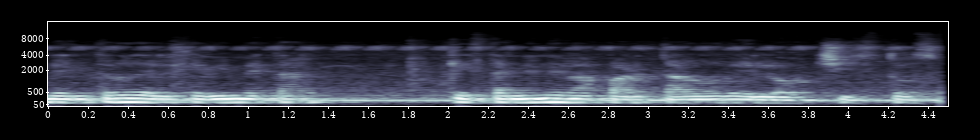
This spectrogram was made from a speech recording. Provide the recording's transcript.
dentro del heavy metal que están en el apartado de lo chistoso.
